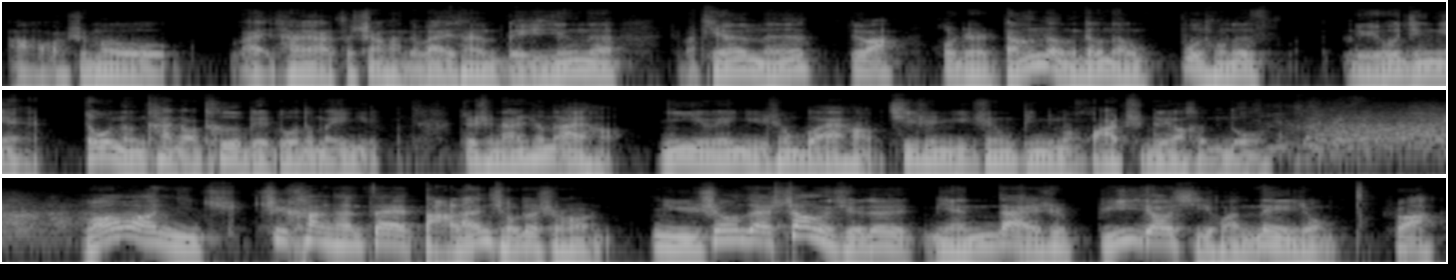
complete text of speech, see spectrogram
啊什么外滩啊，在上海的外滩，北京的什么天安门，对吧？或者等等等等不同的旅游景点。都能看到特别多的美女，这是男生的爱好。你以为女生不爱好？其实女生比你们花痴的要很多。往往你去去看看，在打篮球的时候，女生在上学的年代是比较喜欢那种是吧？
